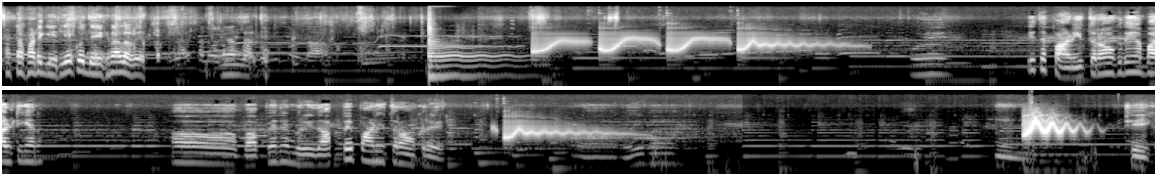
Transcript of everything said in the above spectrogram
ਫਟਾਫਟ ਗੇਰੀਏ ਕੋਈ ਦੇਖ ਨਾ ਲਵੇ। ਇਹ ਤਾਂ ਪਾਣੀ ਤਰੌਂਕਦੇ ਆ ਬਾਲਟੀਆਂ ਨਾਲ। ਆ, ਬਾਬੇ ਦੇ ਮਰੀਦ, ਆਪੇ ਪਾਣੀ ਤਰੌਂਕ ਰਹੇ। ਠੀਕ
